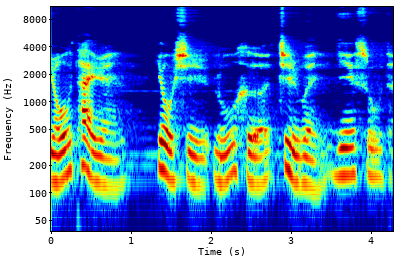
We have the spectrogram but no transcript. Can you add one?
犹太人又是如何质问耶稣的？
